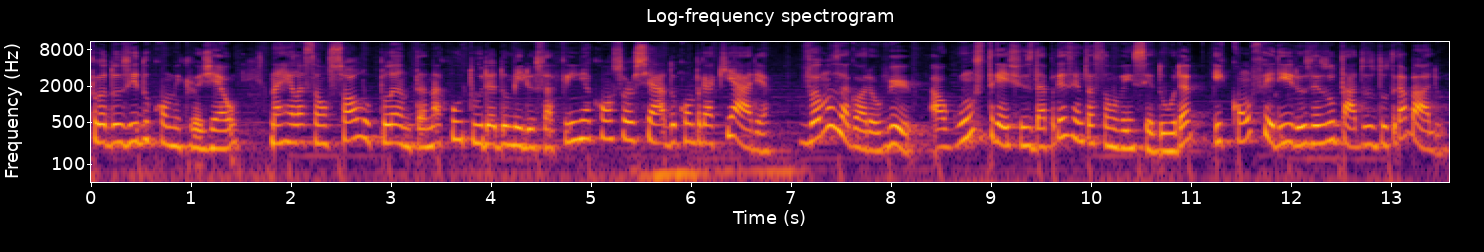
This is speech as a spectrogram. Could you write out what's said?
produzido com microgel na relação solo-planta na cultura do milho safrinha consorciado com braquiária. Vamos agora ouvir alguns trechos da apresentação vencedora e conferir os resultados do trabalho.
